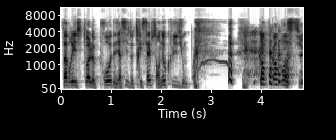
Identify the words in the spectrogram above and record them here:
Fabrice, toi le pro d'exercices de triceps en occlusion. Qu'en penses-tu?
